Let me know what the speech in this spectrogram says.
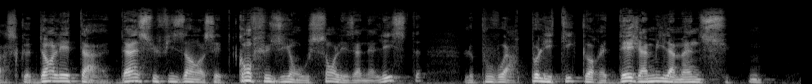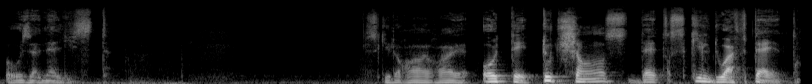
Parce que dans l'état d'insuffisance et de confusion où sont les analystes, le pouvoir politique aurait déjà mis la main dessus aux analystes ce qui leur aurait ôté toute chance d'être ce qu'ils doivent être,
